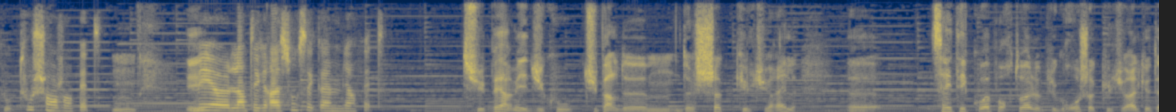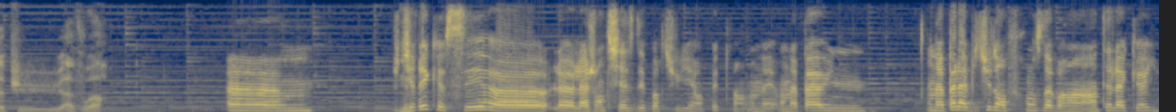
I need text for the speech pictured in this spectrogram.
tout, tout change en fait. Et Mais l'intégration, c'est quand même bien fait. super, mais du coup, tu parles de, de choc culturel. Euh, ça a été quoi pour toi le plus gros choc culturel que tu as pu avoir? Euh, je Hmm. dirais que c'est euh, la, la gentillesse des Portugais en fait. Enfin, on n'a pas une, on n'a pas l'habitude en France d'avoir un, un tel accueil,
